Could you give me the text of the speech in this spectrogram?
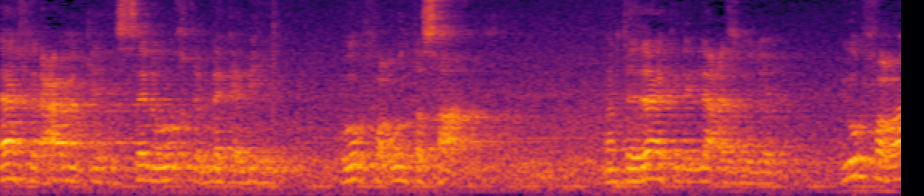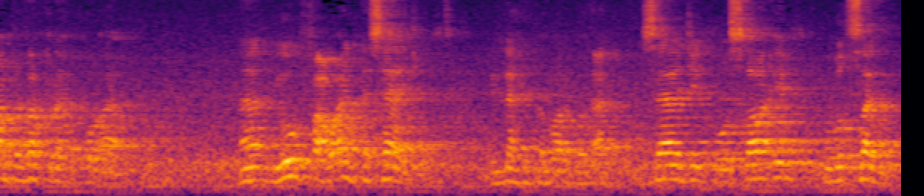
آخر عمل في السنة ويختم لك به. ويرفع وأنت صائم وانت ذاكر لله عز وجل. يرفع وأنت تقرأ القرآن. يرفع وأنت ساجد. لله تبارك وتعالى. ساجد وصائم وبتصلي.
